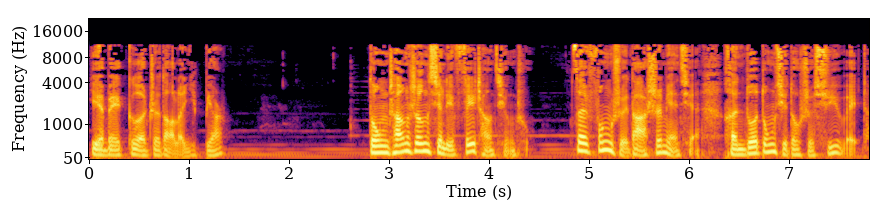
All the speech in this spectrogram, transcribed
也被搁置到了一边儿。董长生心里非常清楚，在风水大师面前，很多东西都是虚伪的。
